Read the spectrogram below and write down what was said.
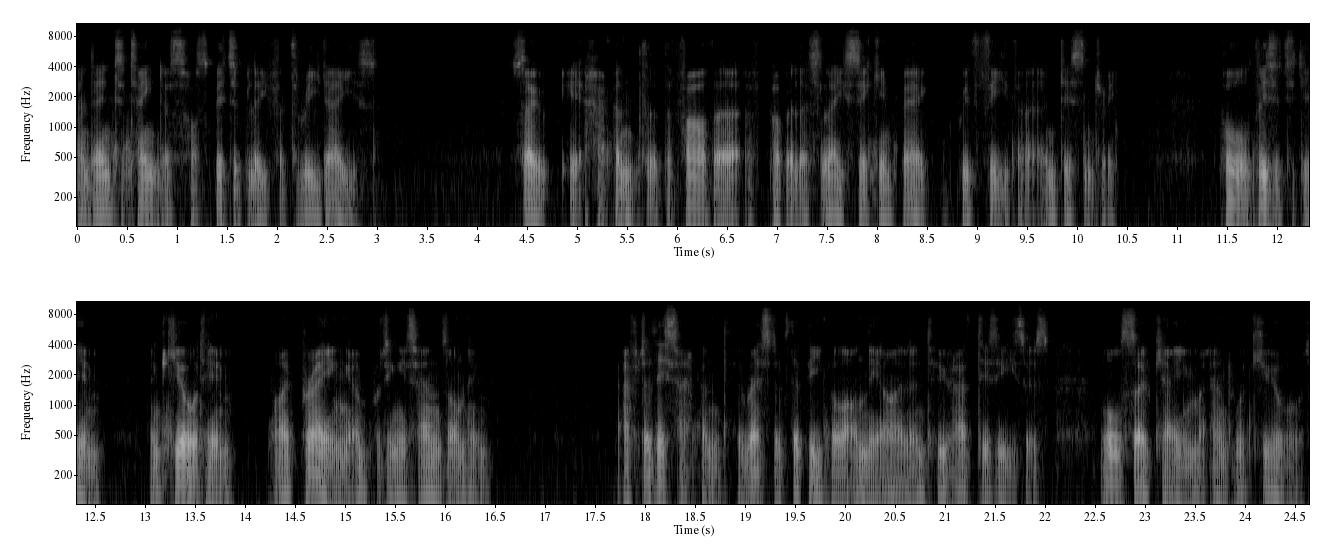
and entertained us hospitably for three days. So it happened that the father of Publius lay sick in bed with fever and dysentery. Paul visited him and cured him by praying and putting his hands on him. After this happened, the rest of the people on the island who had diseases also came and were cured.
